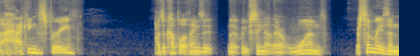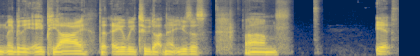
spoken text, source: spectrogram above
a hacking spree. There's a couple of things that, that we've seen out there. One, for some reason, maybe the API that AOE2.net uses, um, it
